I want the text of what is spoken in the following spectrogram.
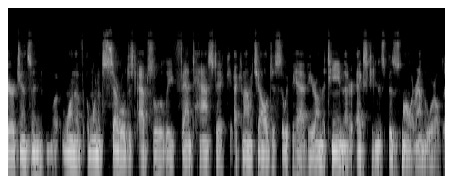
Eric Jensen, one of one of several just absolutely fantastic economic geologists that we have here on the team that are executing this business model around the world.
